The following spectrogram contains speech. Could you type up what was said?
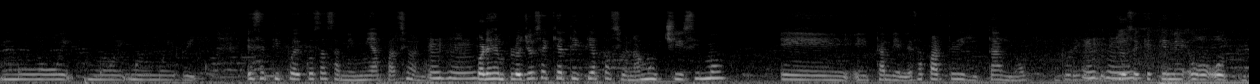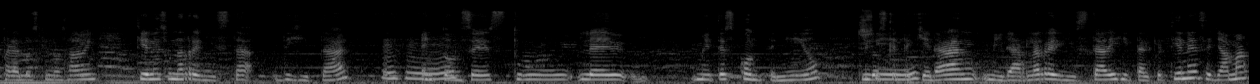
muy, muy, muy, muy rico. Ese tipo de cosas a mí me apasionan. Ujú. Por ejemplo, yo sé que a ti te apasiona muchísimo eh, eh, también esa parte digital, ¿no? Por ejemplo, yo sé que tiene, o, o para los que no saben, tienes una revista digital, entonces tú le metes contenido y los que te quieran mirar la revista digital que tiene se llama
